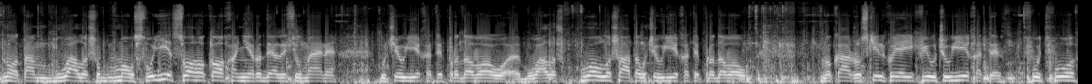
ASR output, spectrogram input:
ну, там бувало, що мав свої свого кохані родились у мене, учив їхати, продавав. Е, Бувало, що купував лошата, учив їхати, продавав. Ну кажу, скільки я їх вівчив їхати, тьфу-тьфу,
